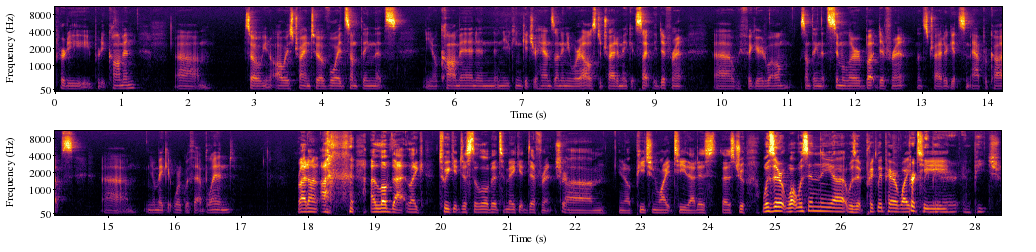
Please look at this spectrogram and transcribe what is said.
pretty pretty common. Um, so you know, always trying to avoid something that's you know common and, and you can get your hands on anywhere else to try to make it slightly different. Uh, we figured, well, something that's similar but different. Let's try to get some apricots. Um, you know, make it work with that blend. Right on. I, I love that. Like tweak it just a little bit to make it different. Sure. Um, you know, peach and white tea. That is that is true. Was there what was in the uh, was it prickly pear white tea? Prickly tea? pear and peach.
